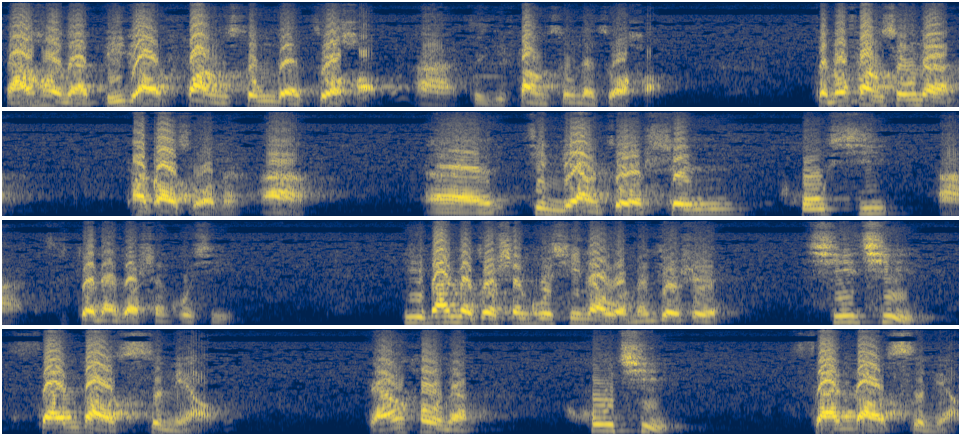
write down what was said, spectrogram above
然后呢比较放松的坐好啊，自己放松的坐好。怎么放松呢？他告诉我们啊，呃，尽量做深呼吸啊，尽量做深呼吸。一般的做深呼吸呢，我们就是吸气。三到四秒，然后呢，呼气三到四秒，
